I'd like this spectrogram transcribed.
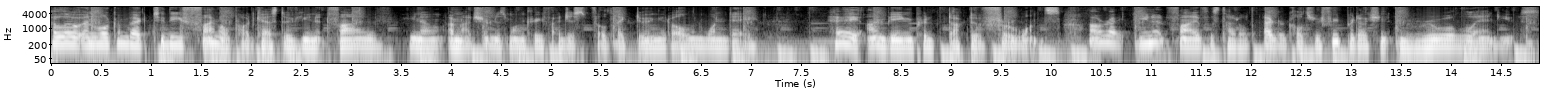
Hello and welcome back to the final podcast of Unit 5. You know, I'm not sure, Ms. Moncrief, I just felt like doing it all in one day. Hey, I'm being productive for once. Alright, Unit 5 was titled Agriculture, Food Production, and Rural Land Use.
